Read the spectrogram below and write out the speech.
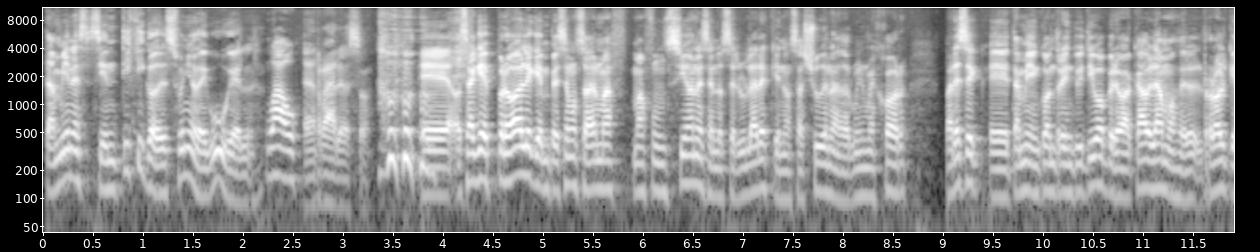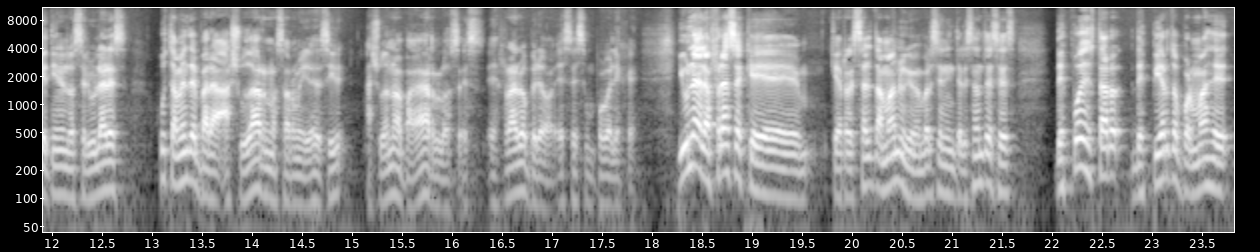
también es científico del sueño de Google. Wow. Es raro eso. Eh, o sea que es probable que empecemos a ver más, más funciones en los celulares que nos ayuden a dormir mejor. Parece eh, también contraintuitivo, pero acá hablamos del rol que tienen los celulares justamente para ayudarnos a dormir, es decir, ayudarnos a apagarlos. Es, es raro, pero ese es un poco el eje. Y una de las frases que, que resalta Manu y que me parecen interesantes es, después de estar despierto por más de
